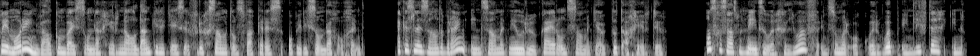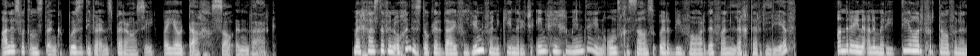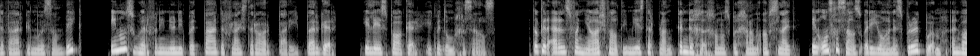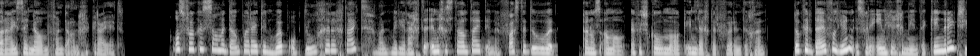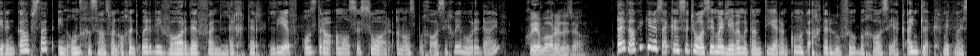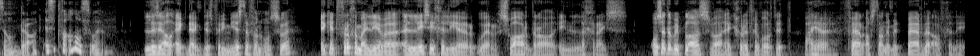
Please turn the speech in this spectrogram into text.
Goeiemôre en welkom by Sondagjoernaal. Dankie dat jy so vroeg saam met ons wakker is op hierdie Sondagoggend. Ek is Liselde Brein en saam met Neil Roo kuier ons saam met jou tot 8uur toe. Ons gesels met mense oor geloof en sommer ook oor hoop en liefde en alles wat ons dink positiewe inspirasie by jou dag sal inwerk. My gaste vanoggend is Dr. Duifeljoen van die Kenridge NG Gemeente en ons gesels oor die waarde van ligter leef. Andre en Anne Marie Tiaard vertel van hulle werk in Mosambiek en ons hoor van die Nuniput perdevleisteraar Barry Burger. Elias Parker het met hom gesels. Dr. Erns van Jaarsveld, die meesterplankundige, gaan ons program afsluit en ons gesels oor die Johannes broodboom en waar hy sy naam vandaan gekry het. Ons fokus saam met dankbaarheid en hoop op doelgerigtheid, want met die regte ingesteldheid en 'n vaste doelwit kan ons almal 'n verskil maak en ligter vorentoe gaan. Dr. Duifeljoen is van die NG Gemeente Kenridge hier in Kaapstad en ons gesels vanoggend oor die waarde van ligter leef. Ons dra almal so swaar aan ons bagasie. Goeiemôre Duif. Goeiemôre Lisel. Duif, elke keer as ek 'n situasie in my lewe moet hanteer, dan kom ek agter hoeveel bagasie ek eintlik met my saamdra. Is dit vir almal so? Lisel, ek dink dis vir die meeste van ons so. Ek het vroeg in my lewe 'n lesie geleer oor swaar dra en ligreis. Ons het op die plaas waar ek groot geword het, baie ver afstande met perde afgelê.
